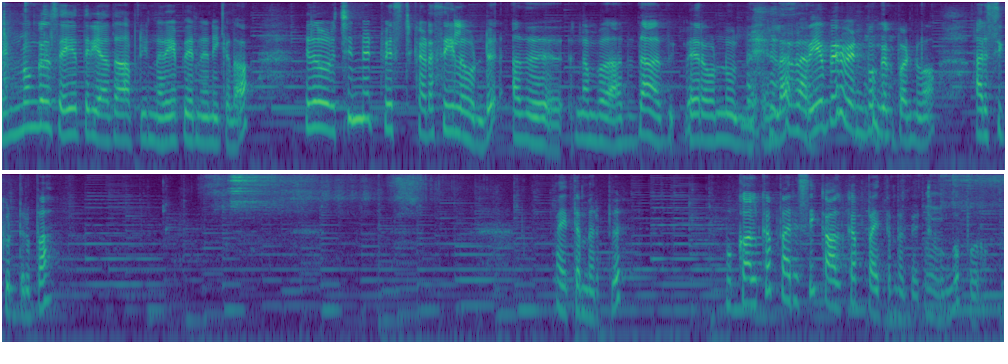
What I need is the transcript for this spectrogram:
வெண்பொங்கல் செய்ய தெரியாதா அப்படின்னு நிறைய பேர் நினைக்கலாம். இதில் ஒரு சின்ன ட்விஸ்ட் கடைசியில் உண்டு. அது நம்ம அதுதான் அது வேற ஒன்றும் இல்லை. எல்லாரும் நிறைய பேர் வெண்பொங்கல் பண்ணுவான் அரிசி கொடுத்துருப்பா. பைத்தம்பருப்பு. முக்கால் கப் அரிசி கால் கப் பைத்தம்பருப்பு எடுத்துக்கோங்க போகிறோம்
